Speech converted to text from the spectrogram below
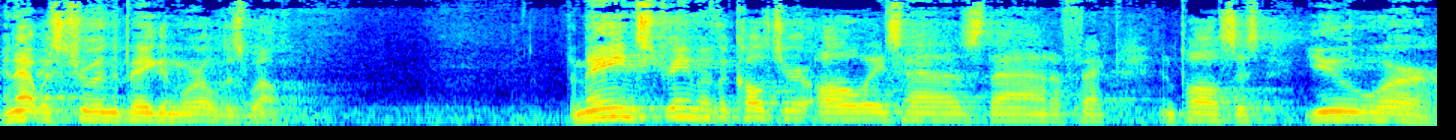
And that was true in the pagan world as well. The mainstream of the culture always has that effect. And Paul says, You were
